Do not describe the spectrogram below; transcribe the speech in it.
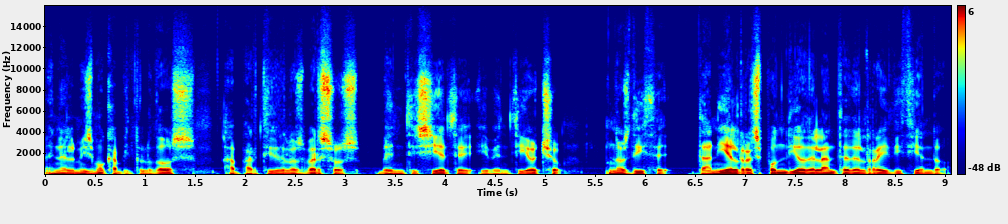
en el mismo capítulo 2, a partir de los versos 27 y 28, nos dice, Daniel respondió delante del rey diciendo,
